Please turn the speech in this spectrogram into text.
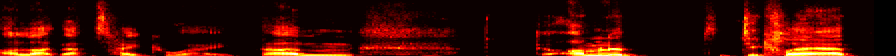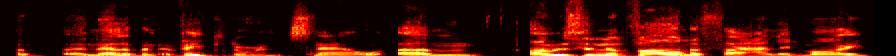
I like that takeaway. Um, I'm going to declare an element of ignorance now. Um, I was a Nirvana fan in my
